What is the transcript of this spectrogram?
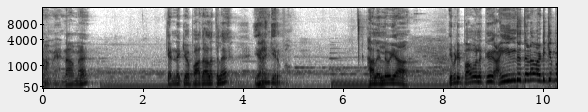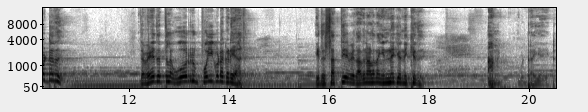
நாம நாம என்னைக்கோ பாதாளத்தில் இறங்கி இருப்போம் ஹalleluya இப்படி பவுலுக்கு ஐந்து தடவை அடிக்கப்பட்டது. இந்த வேதத்தில் ஒரு பொய் கூட கிடையாது. இது சத்திய வேதம். அதனால தான் இன்னைக்கும் நிக்குது. ஆமென். ட்ரை ஆயிட்டு.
